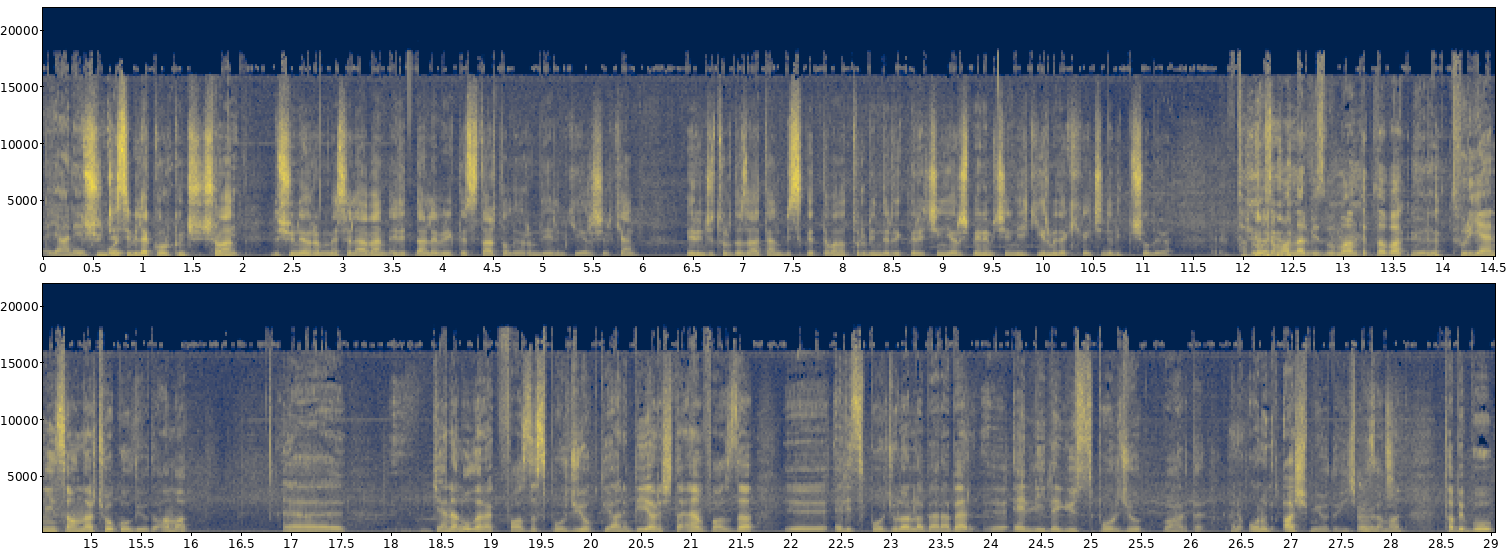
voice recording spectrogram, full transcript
E, Yani Düşüncesi bile korkunç. Şu Tabii. an düşünüyorum. Mesela ben elitlerle birlikte start alıyorum diyelim ki yarışırken. Birinci turda zaten bisiklette bana tur bindirdikleri için yarış benim için ilk 20 dakika içinde bitmiş oluyor. Tabii o zamanlar biz bu mantıkla bakmıyorduk. Tur yiyen insanlar çok oluyordu ama e, genel olarak fazla sporcu yoktu. Yani bir yarışta en fazla e, elit sporcularla beraber e, 50 ile 100 sporcu vardı. Hani onu aşmıyordu hiçbir Evet. zaman. Tabii bu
